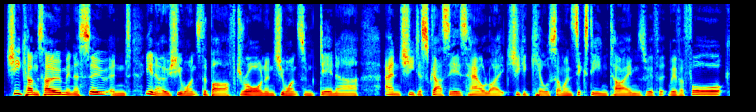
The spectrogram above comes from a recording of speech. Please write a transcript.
She comes home in a suit, and you know she wants the bath drawn and she wants some dinner, and she discusses how like she could kill someone sixteen times with with a fork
